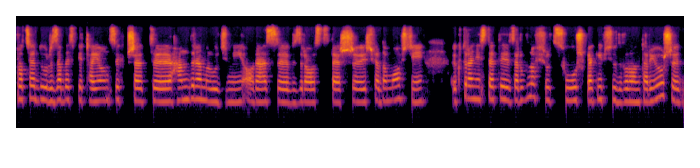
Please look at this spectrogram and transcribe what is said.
procedur zabezpieczających przed handlem ludźmi oraz wzrost też y, świadomości, która niestety zarówno wśród służb, jak i wśród wolontariuszy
